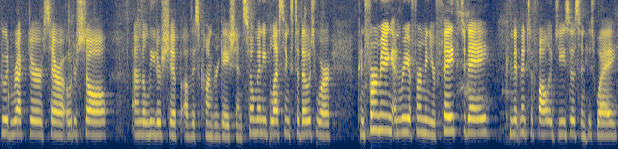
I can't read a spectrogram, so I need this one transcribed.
good rector, Sarah Odderstol, and the leadership of this congregation. So many blessings to those who are confirming and reaffirming your faith today, commitment to follow Jesus and his way,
